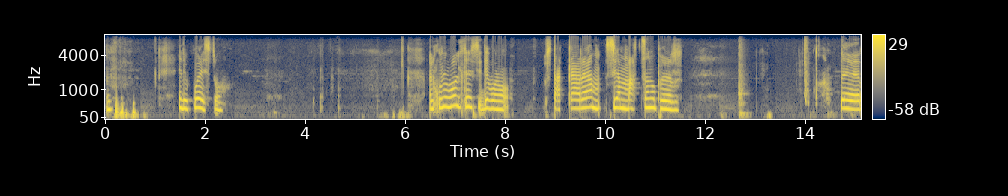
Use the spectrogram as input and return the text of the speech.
ed è questo. Alcune volte si devono staccare, si ammazzano per, per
